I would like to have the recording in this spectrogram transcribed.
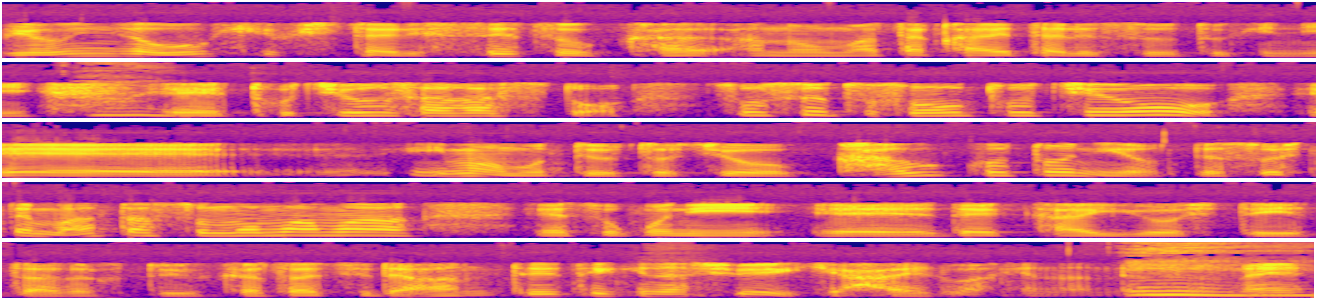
病院が大きくしたり、施設をかあのまた変えたりするときに、はい、えー、土地を探すと、そうするとその土地を、えー、今持っている土地を買うことによって、そしてまたそのまま、えー、そこに、えー、で開業していただくとという形で安定的な収益が入るわけなんですよね。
